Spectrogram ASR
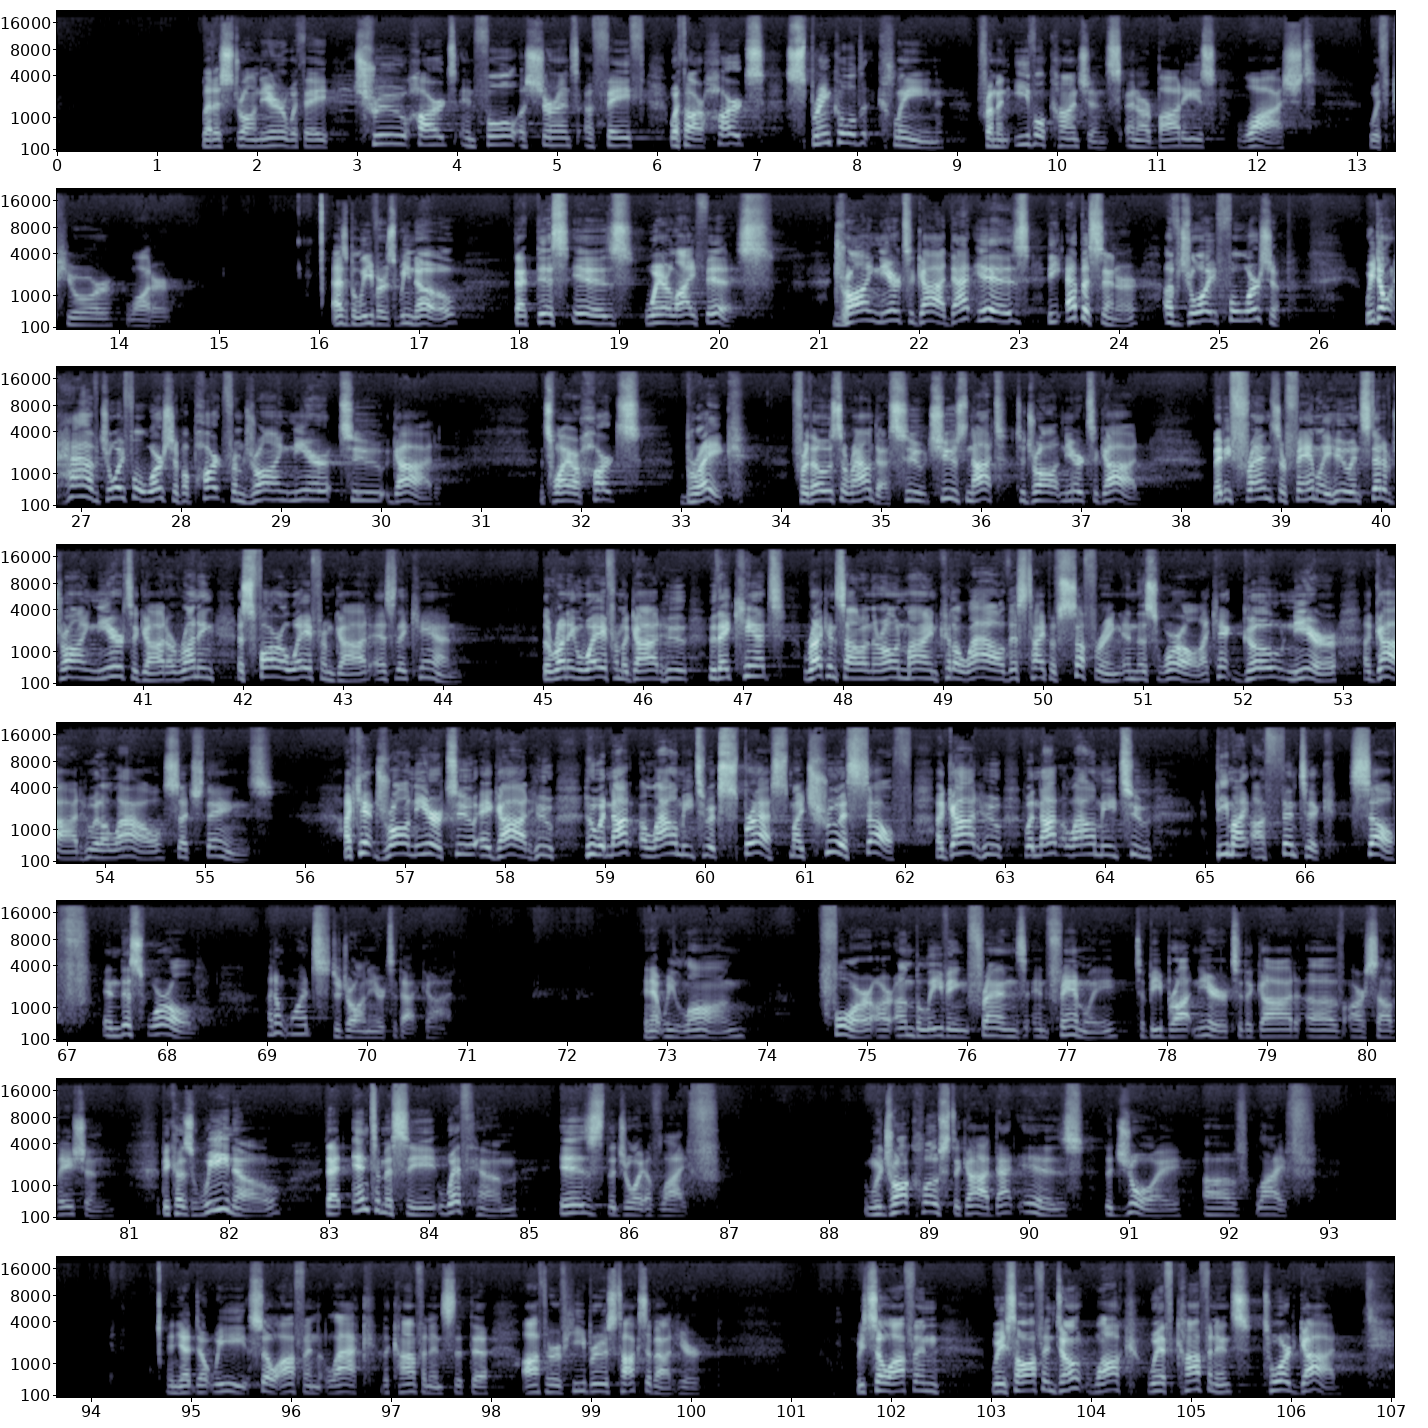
Let us draw near with a true heart and full assurance of faith, with our hearts sprinkled clean from an evil conscience and our bodies washed with pure water. As believers, we know that this is where life is. Drawing near to God, that is the epicenter of joyful worship. We don't have joyful worship apart from drawing near to God. That's why our hearts break for those around us who choose not to draw near to God. Maybe friends or family who, instead of drawing near to God, are running as far away from God as they can. They're running away from a God who, who they can't reconcile in their own mind could allow this type of suffering in this world. I can't go near a God who would allow such things. I can't draw near to a God who, who would not allow me to express my truest self, a God who would not allow me to be my authentic self in this world. I don't want to draw near to that God. And yet we long for our unbelieving friends and family to be brought near to the God of our salvation because we know that intimacy with Him is the joy of life. When we draw close to God, that is the joy of life. And yet, don't we so often lack the confidence that the author of Hebrews talks about here? We so often we so often don't walk with confidence toward God.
